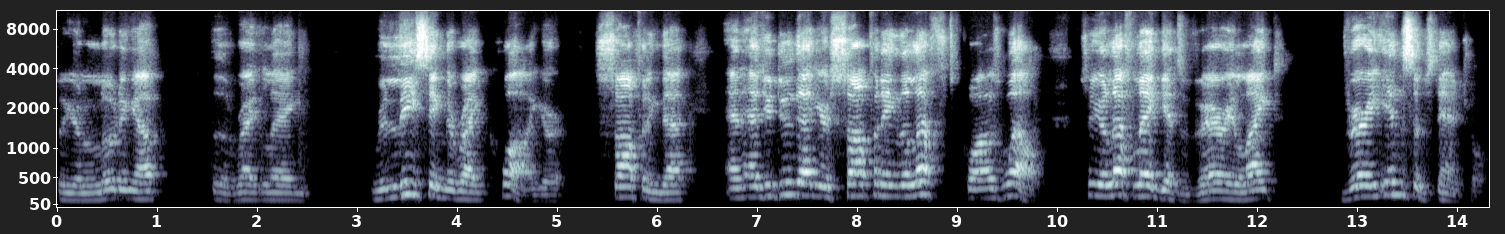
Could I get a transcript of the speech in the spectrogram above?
So you're loading up the right leg, releasing the right quad. You're softening that. And as you do that, you're softening the left quad as well. So your left leg gets very light, very insubstantial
